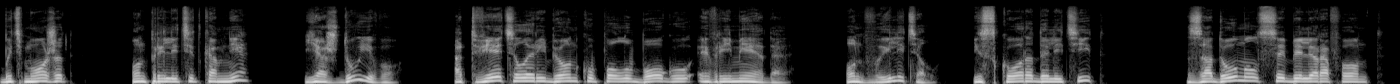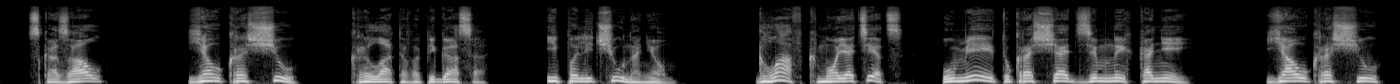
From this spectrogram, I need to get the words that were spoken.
Быть может, он прилетит ко мне? Я жду его. Ответила ребенку полубогу Эвримеда. Он вылетел и скоро долетит. Задумался Белерафонт, сказал, «Я укращу крылатого Пегаса и полечу на нем. Главк, мой отец, умеет укращать земных коней. Я укращу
